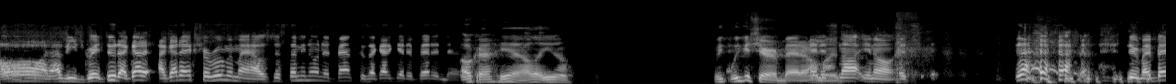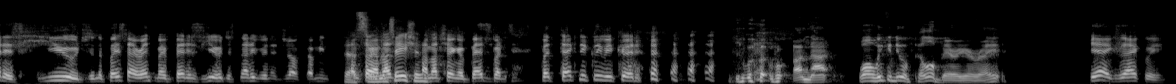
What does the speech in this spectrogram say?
Oh, that'd be great, dude. I got I got an extra room in my house. Just let me know in advance because I got to get a bed in there. okay, yeah, I'll let you know. We we could share a bed. I don't and it's mind. not, you know, it's. Dude, my bed is huge. In the place I rent, my bed is huge. It's not even a joke. I mean, I'm sorry, I'm not, invitation. I'm not sharing a bed, but but technically we could. I'm not. Well, we could do a pillow barrier, right? yeah, exactly.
